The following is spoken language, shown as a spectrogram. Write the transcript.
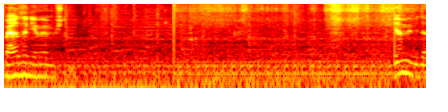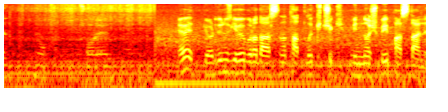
Bayağıdır yememiştim. Yem mi bir daha? Yok. Sonra Evet gördüğünüz gibi burada aslında tatlı küçük minnoş bir pastane.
